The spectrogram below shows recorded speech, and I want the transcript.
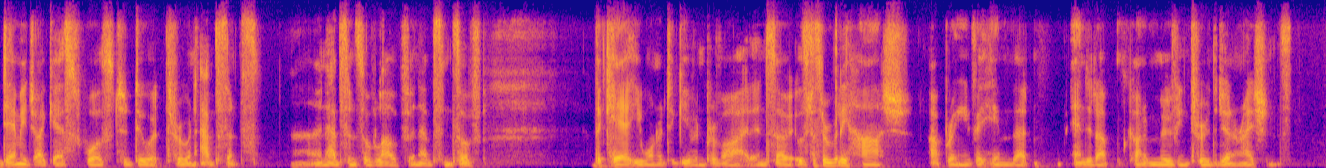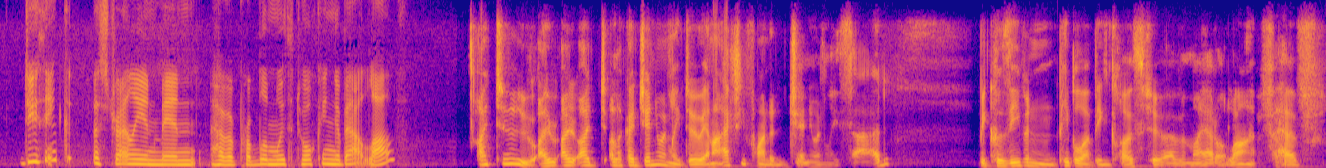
damage, I guess, was to do it through an absence, uh, an absence of love, an absence of the care he wanted to give and provide. And so it was just a really harsh upbringing for him that ended up kind of moving through the generations. Do you think Australian men have a problem with talking about love? I do. I, I, I like. I genuinely do, and I actually find it genuinely sad because even people I've been close to over my adult life have,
